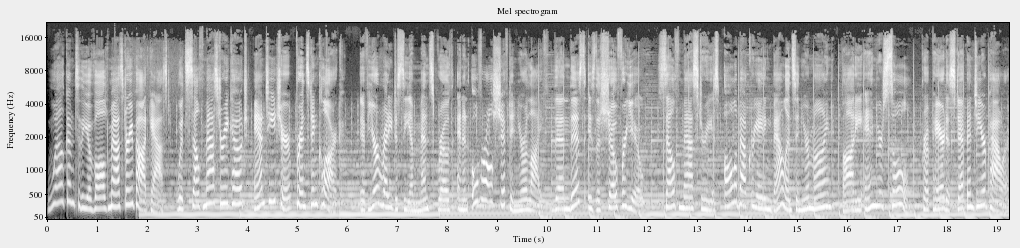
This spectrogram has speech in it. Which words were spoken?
Welcome to the Evolved Mastery Podcast with self mastery coach and teacher Princeton Clark. If you're ready to see immense growth and an overall shift in your life, then this is the show for you. Self mastery is all about creating balance in your mind, body, and your soul. Prepare to step into your power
